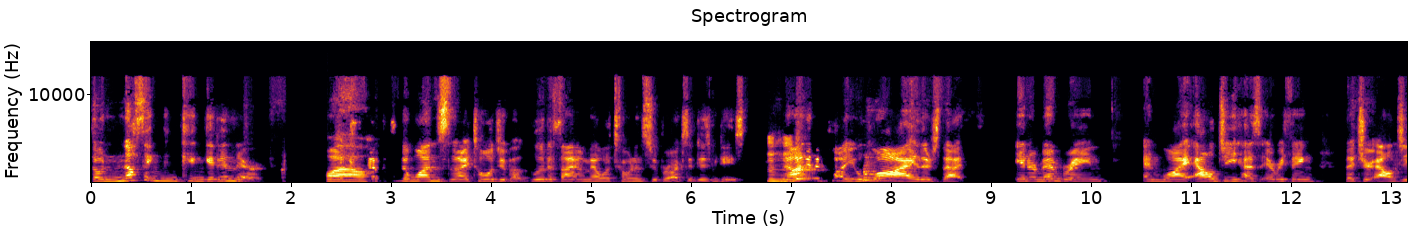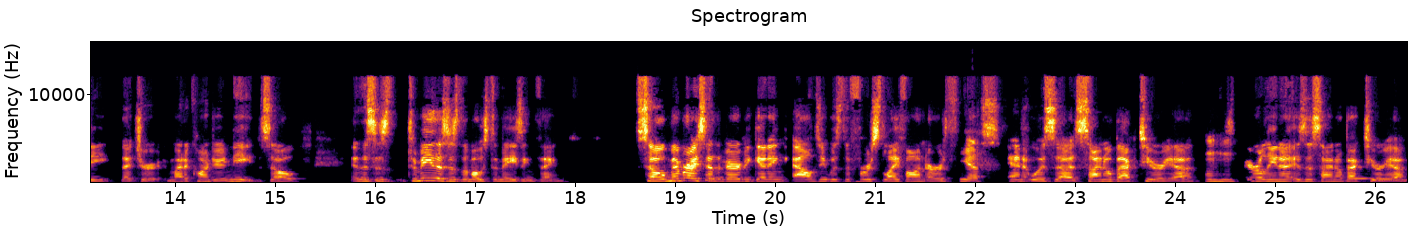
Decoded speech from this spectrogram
So nothing can get in there. Wow. the ones that I told you about glutathione, melatonin, superoxide dismutase. Mm-hmm. Now I'm going to tell you why there's that inner membrane and why algae has everything that your algae that your mitochondria need. So and this is to me this is the most amazing thing. So remember i said at the very beginning algae was the first life on earth. Yes. And it was a cyanobacteria. Mm-hmm. spirulina is a cyanobacteria.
